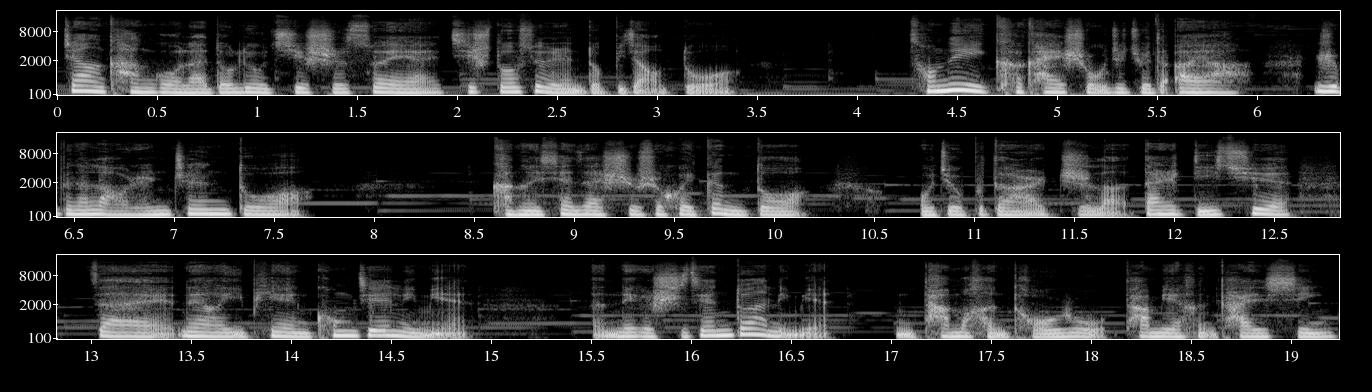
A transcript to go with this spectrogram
这样看过来都六七十岁，七十多岁的人都比较多。从那一刻开始，我就觉得，哎呀，日本的老人真多。可能现在是不是会更多，我就不得而知了。但是的确，在那样一片空间里面，嗯，那个时间段里面，嗯，他们很投入，他们也很开心，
